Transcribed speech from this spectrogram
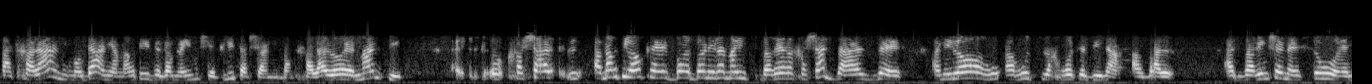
בהתחלה אני מודה, אני אמרתי את זה גם לאימא שהקליטה, שאני בהתחלה לא האמנתי. חשד, אמרתי אוקיי, בוא, בוא נראה מה יתברר החשד, ואז אה, אני לא ארוץ לחרוץ את דינה, אבל הדברים שנעשו, הם,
